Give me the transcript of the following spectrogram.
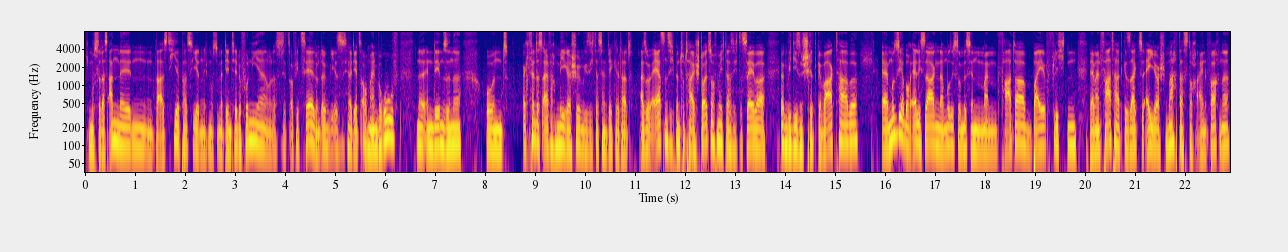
ich musste das anmelden und da ist hier passiert und ich musste mit denen telefonieren und das ist jetzt offiziell und irgendwie ist es halt jetzt auch mein Beruf ne, in dem Sinne. Und ich finde das einfach mega schön, wie sich das entwickelt hat. Also erstens, ich bin total stolz auf mich, dass ich das selber irgendwie diesen Schritt gewagt habe. Äh, muss ich aber auch ehrlich sagen, da muss ich so ein bisschen meinem Vater beipflichten. Der mein Vater hat gesagt, so, ey Josh, mach das doch einfach. Ne?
